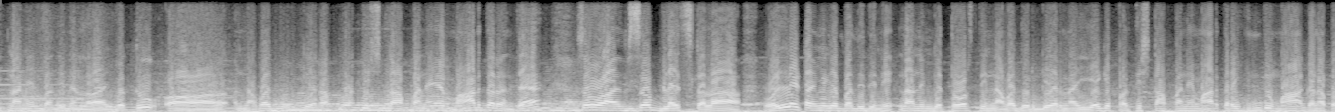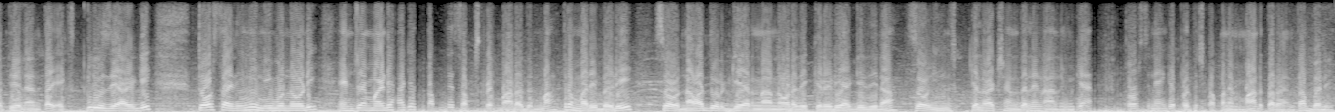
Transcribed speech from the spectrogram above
ಇವತ್ತು ನಾನೇನು ಬಂದಿದ್ದೇನಲ್ಲ ಇವತ್ತು ನವದುರ್ಗರ ಪ್ರತಿಷ್ಠಾಪನೆ ಮಾಡ್ತಾರಂತೆ. So I am so blessed ಅಲ್ಲ. ಒಳ್ಳೆ ಟೈಮಿಗೆ ಬಂದಿದ್ದೀನಿ. ನಾನು ನಿಮಗೆ ತೋರಿಸ್ತೀನಿ ನವದುರ್ಗಿಯರನ್ನ ಹೇಗೆ ಪ್ರತಿಷ್ಠಾಪನೆ ಮಾಡ್ತಾರೆ. ಹಿಂದೂ ಮಹಾಗಣಪತಿಯಲ್ಲಿ ಅಂತ ಎಕ್ಸ್ಕ್ಲೂಸಿವ್ ಆಗಿ ತೋರಿಸ್ತಾ ಇದ್ದೀನಿ. ನೀವು ನೋಡಿ ಎಂಜಾಯ್ ಮಾಡಿ, ಹಾಗೆ ತಪ್ಪದೆ ಸಬ್ಸ್ಕ್ರೈಬ್ ಮಾಡೋದನ್ನು ಮಾತ್ರ ಮರಿಬೇಡಿ. ಸೊ ನವದುರ್ಗಿಯರನ್ನ ನೋಡೋದಕ್ಕೆ ರೆಡಿ ಆಗಿದ್ದೀರಾ? ಸೊ ಇನ್ನು ಕೆಲವೇ ಕ್ಷಣದಲ್ಲಿ ನಾನು ನಿಮಗೆ ತೋರಿಸ್ತೀನಿ, ಹೇಗೆ ಪ್ರತಿಷ್ಠಾಪನೆ ಮಾಡ್ತಾರೆ ಅಂತ ಬನ್ನಿ.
